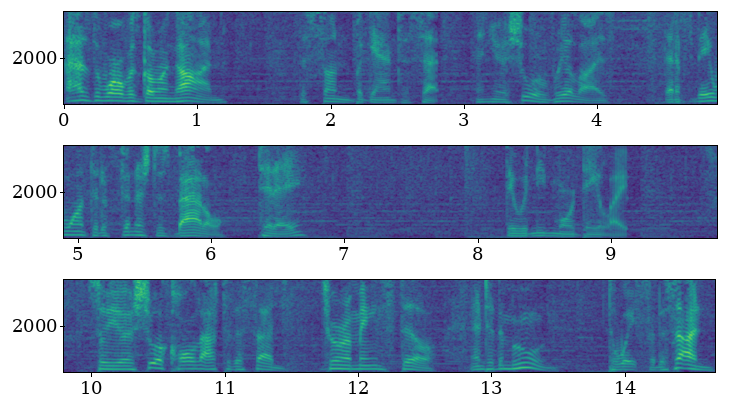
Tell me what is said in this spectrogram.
As the war was going on, the sun began to set, and Yeshua realized that if they wanted to finish this battle today, they would need more daylight. So Yeshua called out to the sun to remain still, and to the moon to wait for the sun,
